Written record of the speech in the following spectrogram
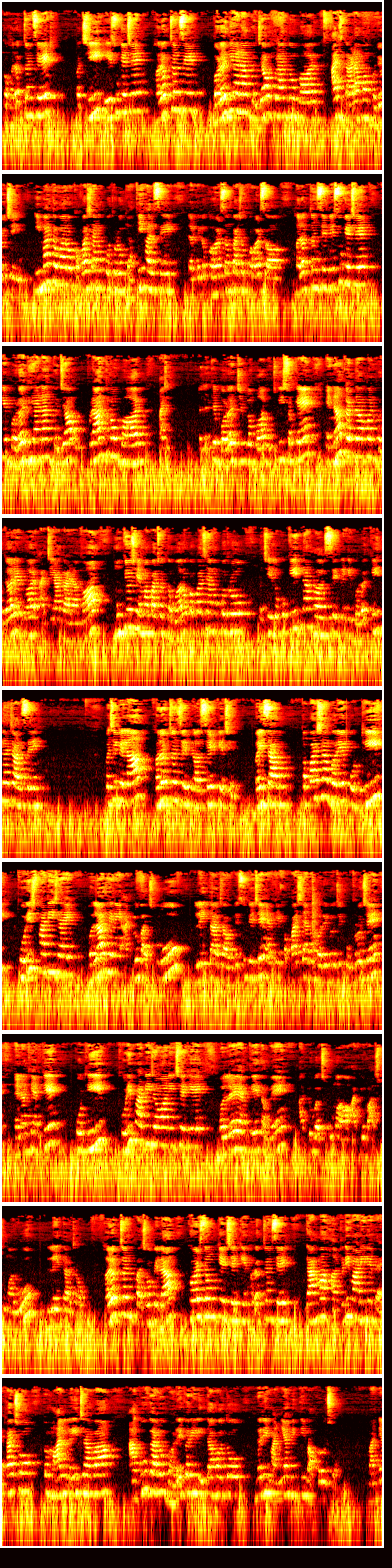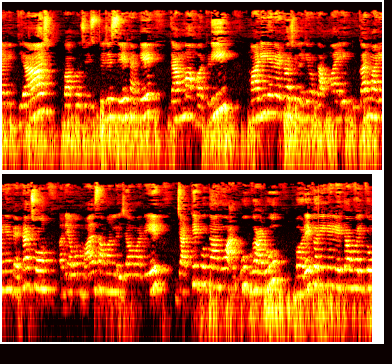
તો હરકચંદ શેઠ, પછી એ શું કે છે? હરકચંદ શેઠ બળદિયાના ગજા ઉપરાંતનો ભાર આજ ગાડામાં ભર્યો છે. એમાં તમારો કપાસિયાનો કોથળો ક્યાંથી હાલશે? ત્યારે પેલો કહરસંગ પાછો કહરસ હરપતન શેઠને શું કહે છે? કે બળદિયાના ગજા ઉપરાંતનો ભાર આજ એટલે કે બળદ જેટલો ભાર ઉચકી શકે, એના કરતાં પણ વધારે ભાર આજે આ ગાડામાં મૂક્યો છે. એમાં પાછો તમારો કપાસિયાનો કોથળો, પછી એ લોકો કેવી રીતના હલશે? એટલે કે બળદ કેવી રીતના ચાલશે? પછી પેલા હરફચંદ શેઠ કે છે. ભાઈ સાહેબ કપાસિયા ભરે કોઠી થોડી જ ફાટી જાય. ભલા થઈને આટલું બાજકું લેતા જાઓ. એટલે શું કે છે? એમ કે કપાસિયાનો ભરેલો જે કોથળો છે, એનાથી એમ કે કોઠી થોડી ફાટી જવાની છે કે ભલે એમ કે તમે આટલું બચકું આટલું બાજકું મારું લેતા જાઓ. હરફચંદ પાછો પેલા હરસંગ કે છે કે હરફચંદ શેઠ ગામમાં હાથડી મારીને બેઠા છો તો માલ લઈ જવા આગું ગાળું ભળે કરી લેતા હો તો નરી માન્યા વિધિ વાપરો છો. માન્યા વિદ્યા જ વાપરો છો. કે જે શેઠ એમ ગામમાં હટડી માંડીને બેઠા છો. એટલે કે ગામમાં એક દુકાન મારીને બેઠા છો અને આવો માલ સામાન લઈ જવા માટે જાતે પોતાનું આગું ગાડું ભાડે કરીને લેતા હોય તો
